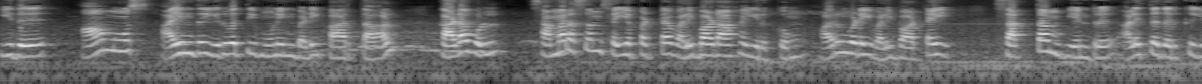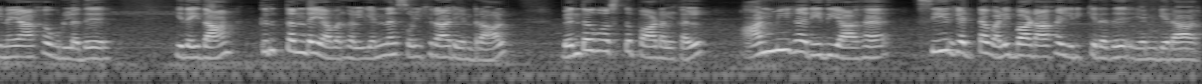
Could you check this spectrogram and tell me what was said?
இது ஆமோஸ் ஐந்து இருபத்தி மூணின்படி பார்த்தால் கடவுள் சமரசம் செய்யப்பட்ட வழிபாடாக இருக்கும் அருங்கொடை வழிபாட்டை சத்தம் என்று அழைத்ததற்கு இணையாக உள்ளது. இதைதான் திருத்தந்தை அவர்கள் என்ன சொல்கிறார் என்றால் பெந்தகோஸ்து பாடல்கள் ஆன்மீக ரீதியாக சீர்கெட்ட வழிபாடாக இருக்கிறது என்கிறார்.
